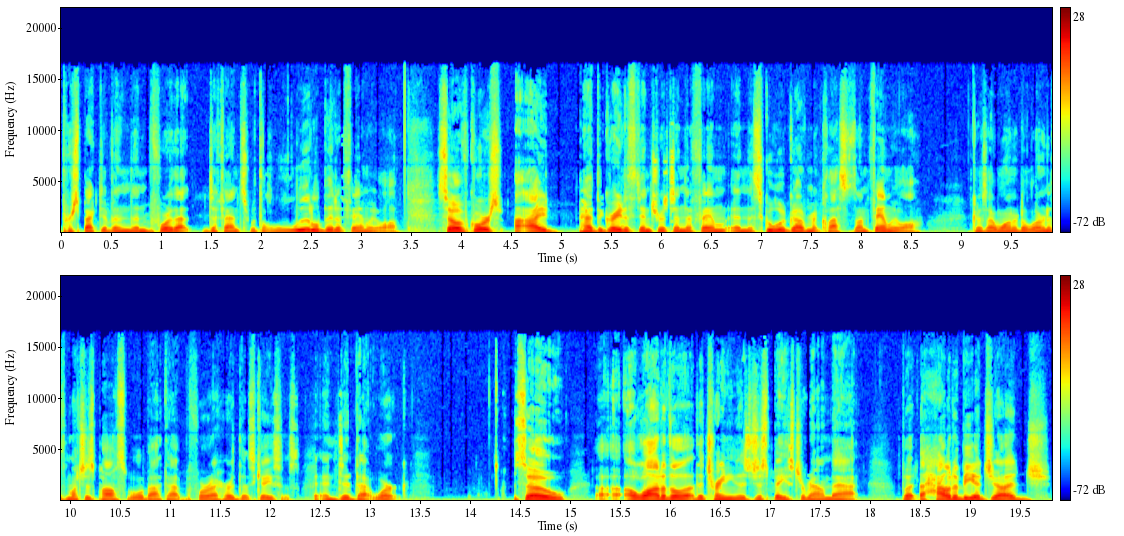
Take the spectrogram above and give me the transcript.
perspective and then before that defense with a little bit of family law. So of course I had the greatest interest in the fam- in the school of government classes on family law because I wanted to learn as much as possible about that before I heard those cases and did that work. So uh, a lot of the the training is just based around that. But how to be a judge,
